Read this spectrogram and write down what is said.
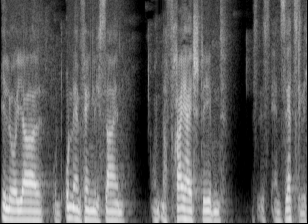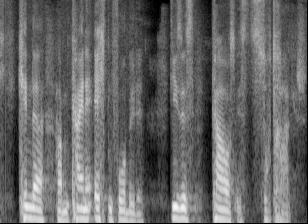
illoyal und unempfänglich sein und nach Freiheit strebend. Es ist entsetzlich. Kinder haben keine echten Vorbilder. Dieses Chaos ist so tragisch.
